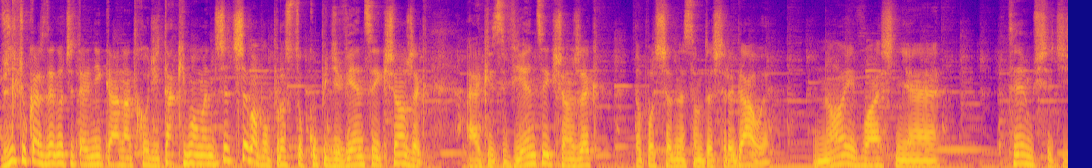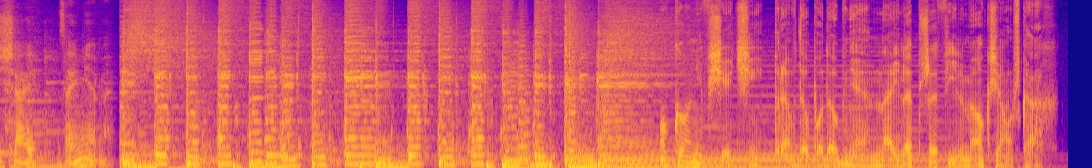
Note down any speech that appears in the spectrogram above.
W życiu każdego czytelnika nadchodzi taki moment, że trzeba po prostu kupić więcej książek. A jak jest więcej książek, to potrzebne są też regały. No i właśnie tym się dzisiaj zajmiemy. Okoń w sieci. Prawdopodobnie najlepsze filmy o książkach.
